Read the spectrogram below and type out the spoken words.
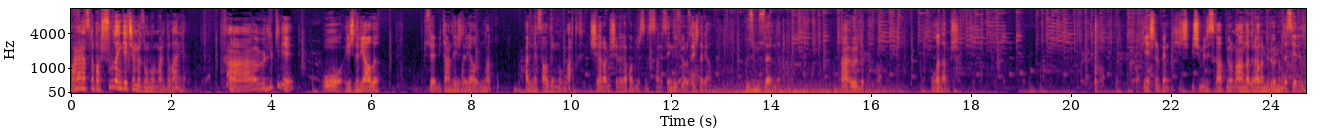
Vay anasına bak şuradan geçemez o normalde var ya. Ha öldük yine. Oo ejderhalı. Güzel bir tane de ejderhalı bunlar. Hadi ne saldırın oğlum artık işe yarar bir şeyler yapabilirsiniz. Hani seni izliyoruz ejderhalı. Gözümüz üzerinde. Ha öldü. Bu kadarmış. Gençler ben hiç işimi riske atmıyorum. Anında kralın biri önümde serildi.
